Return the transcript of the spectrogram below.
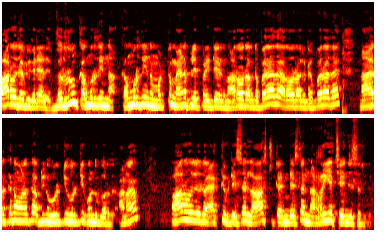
பார்வதி அப்படி கிடையாது. வெறும் கமருதீன் தான். கமருதீனை மட்டும் மேனிப்புலேட் பண்ணிகிட்டே இருக்கணும். அரோரா கிட்ட போயிடாத அரோரா கிட்ட போயிடாத நான் இருக்கிறேன் உனக்கு அப்படின்னு உருட்டி உருட்டி கொண்டு போகிறது ஆனால் பார்வதியோட ஆக்டிவிட்டீஸில் லாஸ்ட் டென் டேஸில் நிறைய சேஞ்சஸ் இருக்குது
